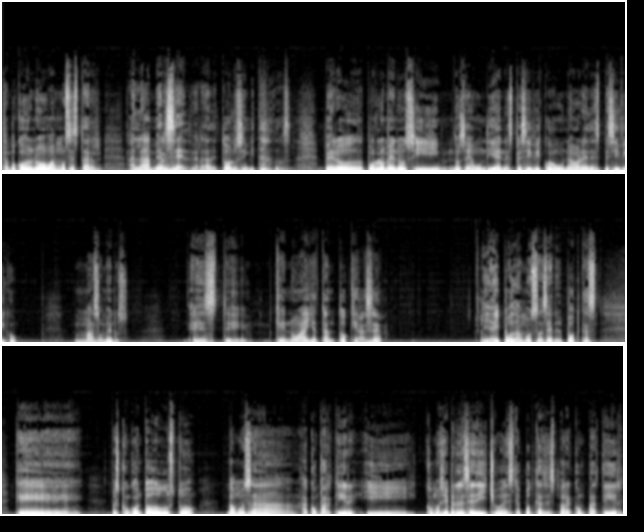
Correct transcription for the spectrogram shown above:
tampoco no vamos a estar a la merced, ¿verdad? De todos los invitados, pero por lo menos si, no sé, un día en específico, una hora en específico, más o menos, este, que no haya tanto que hacer. Y ahí podamos hacer el podcast que, pues con, con todo gusto vamos a, a compartir y como siempre les he dicho, este podcast es para compartir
